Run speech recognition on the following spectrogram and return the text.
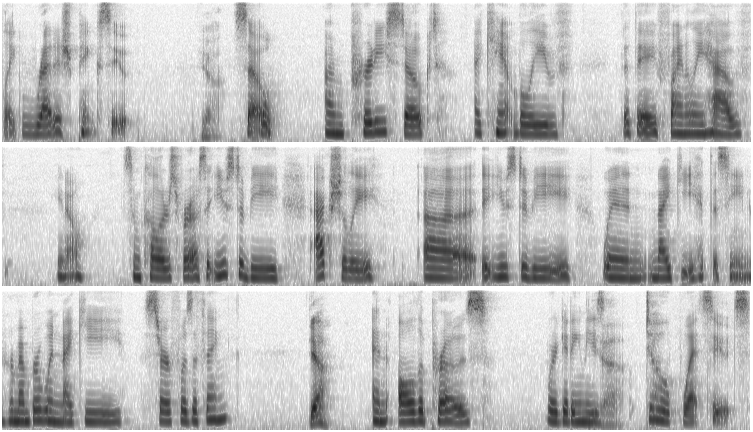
like reddish pink suit Yeah. so I'm pretty stoked. I can't believe that they finally have, you know, some colors for us. It used to be actually, uh, it used to be when Nike hit the scene. Remember when Nike Surf was a thing? Yeah. And all the pros were getting these Yeah. Dope wetsuits,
